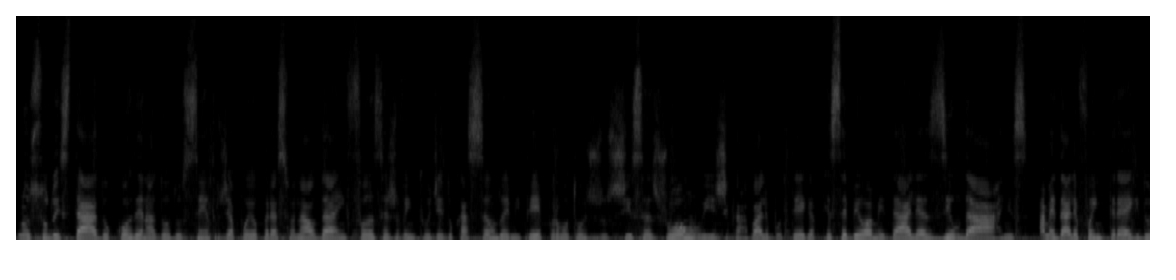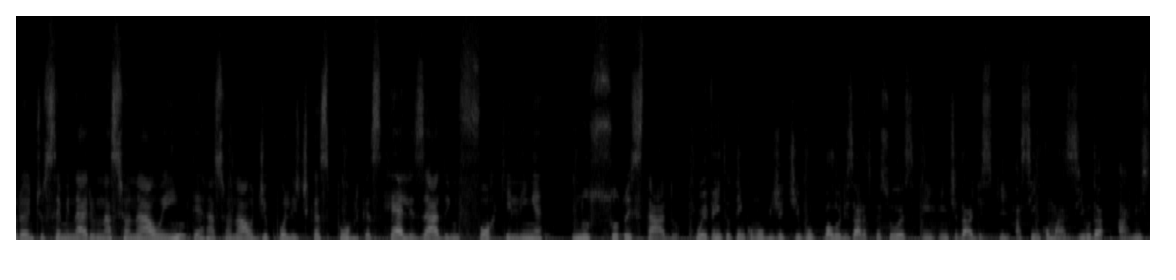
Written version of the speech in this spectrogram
No sul do estado, o coordenador do Centro de Apoio Operacional da Infância, Juventude e Educação do MP, promotor de justiça João Luiz de Carvalho Botega, recebeu a medalha Zilda Arnes. A medalha foi entregue durante o Seminário Nacional e Internacional de Políticas Públicas, realizado em Forquilinha, no sul do estado. O evento tem como objetivo valorizar as pessoas em entidades que, assim como a Zilda Arnes,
